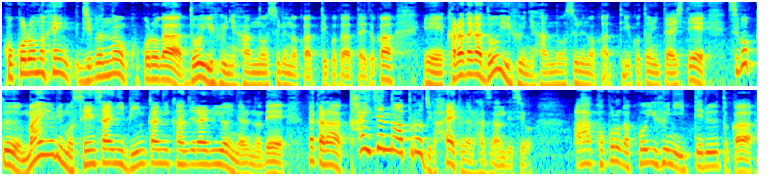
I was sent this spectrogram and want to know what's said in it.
心の変自分の心がどういうふうに反応するのかっていうことだったりとか、えー、体がどういうふうに反応するのかっていうことに対してすごく前よりも繊細に敏感に感じられるようになるのでだから改善のアプローチが早くなるはずなんですよ。あ心がこういうふうに言ってるとか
